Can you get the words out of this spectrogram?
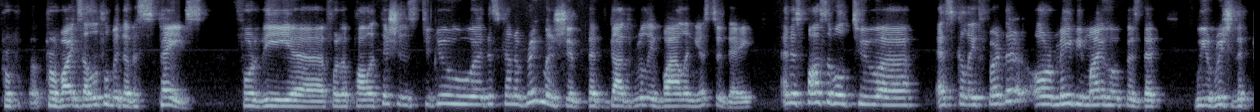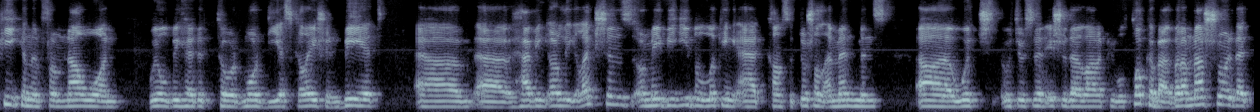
pro- provides a little bit of a space for the uh, for the politicians to do uh, this kind of brinkmanship that got really violent yesterday, and it's possible to uh, escalate further. Or maybe my hope is that we reach the peak, and then from now on we'll be headed toward more de-escalation, be it um, uh, having early elections, or maybe even looking at constitutional amendments, uh, which which is an issue that a lot of people talk about. But I'm not sure that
